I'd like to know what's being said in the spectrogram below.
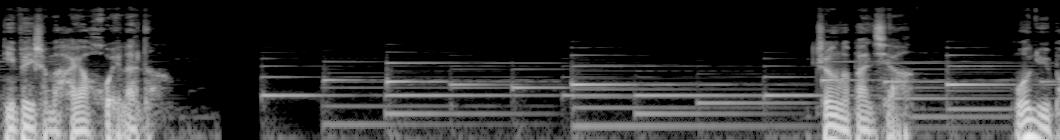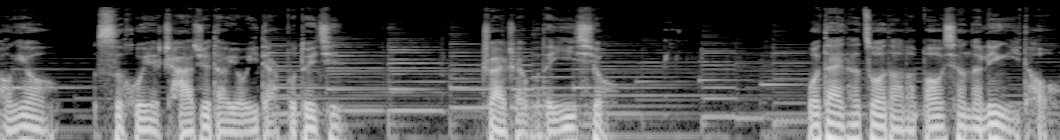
你为什么还要回来呢？怔了半晌，我女朋友似乎也察觉到有一点不对劲，拽拽我的衣袖。我带她坐到了包厢的另一头，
